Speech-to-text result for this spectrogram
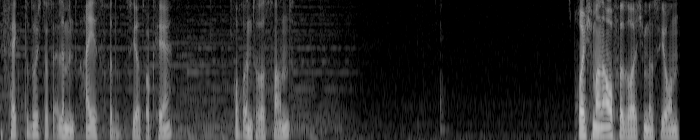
Effekte durch das Element Eis reduziert, okay. Auch interessant. bräuchte man auch für solche Missionen.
